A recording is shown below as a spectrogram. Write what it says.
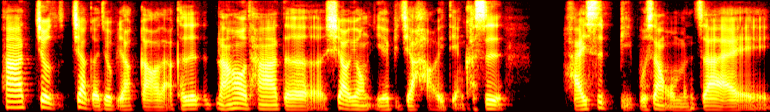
它就价格就比较高了，可是然后它的效用也比较好一点，可是还是比不上我们在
